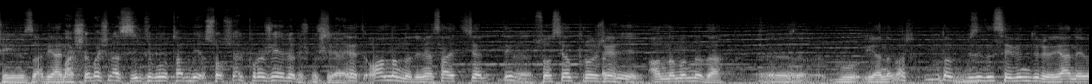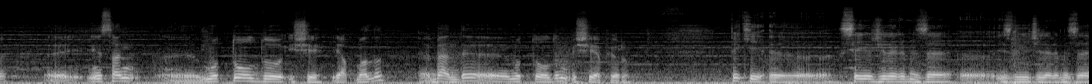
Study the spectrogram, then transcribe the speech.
şeyimiz var. Yani Başlı başına sizinki bu tam bir sosyal projeye dönüşmüş yani. Evet o anlamda diyorum. Yani sadece ticaret değil, Evet. sosyal proje Tabii. anlamında da e, güzel. bu yanı var. Bu da bizi de sevindiriyor. Yani e, insan e, mutlu olduğu işi yapmalı. Ben de e, mutlu olduğum işi yapıyorum. Peki e, seyircilerimize, e, izleyicilerimize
